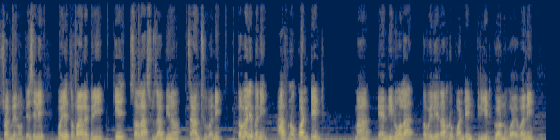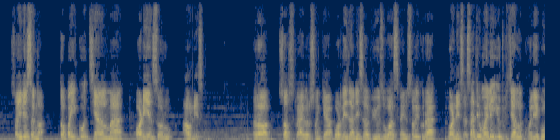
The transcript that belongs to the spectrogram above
सक्दैनौँ। त्यसैले मैले तपाईँलाई पनि के सल्लाह सुझाव दिन चाहन्छु भने तपाईँले पनि आफ्नो कन्टेन्टमा ध्यान दिनुहोला। तपाईँले राम्रो कन्टेन्ट क्रिएट गर्नुभयो भने शैलेसँग तपाईँको च्यानलमा अडियन्सहरू आउनेछ र सब्सक्राइबर सङ्ख्या बढ्दै जानेछ भ्युज वाच टाइम सबै कुरा बढ्नेछ। साथीहरू मैले युट्युब च्यानल खोलेको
